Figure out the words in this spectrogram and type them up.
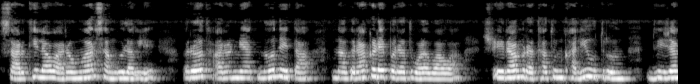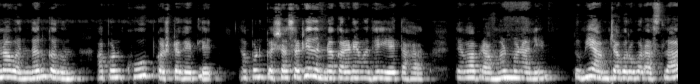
सारथीला वारंवार सांगू लागले रथ अरण्यात न नेता नगराकडे परत वळवावा. श्रीराम रथातून खाली उतरून द्विजांना वंदन करून आपण खूप कष्ट घेतलेत. आपण कशासाठी दंड करण्यामध्ये येत आहात? तेव्हा ब्राह्मण म्हणाले तुम्ही आमच्याबरोबर असलात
